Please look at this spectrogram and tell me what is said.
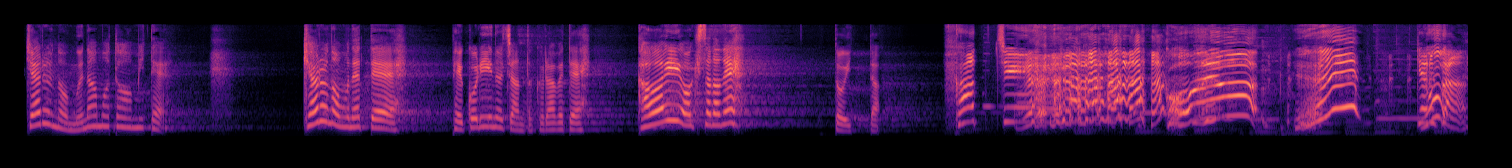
キャルの胸元を見てキャルの胸ってペコリーヌちゃんと比べて可愛い大きさだね！と言った。カッチン キャルさん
